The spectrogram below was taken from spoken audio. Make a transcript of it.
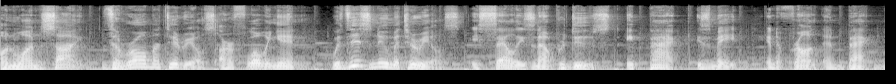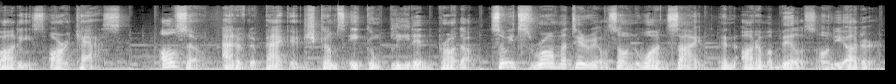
On one side, the raw materials are flowing in. With these new materials, a cell is now produced, a pack is made, and the front and back bodies are cast. Also, out of the package comes a completed product, so it's raw materials on one side and automobiles on the other.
